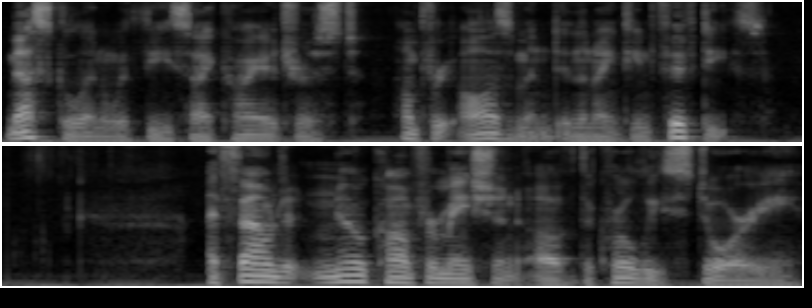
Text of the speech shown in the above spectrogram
mescaline with the psychiatrist Humphrey Osmond in the 1950s. I found no confirmation of the Crowley story,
